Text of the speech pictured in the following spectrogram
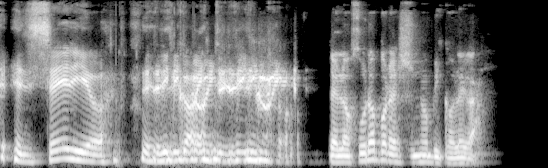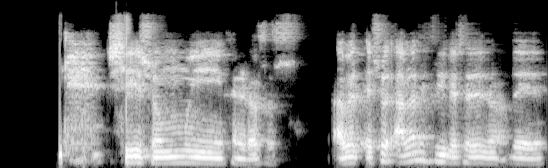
¿En serio? De 5 a 25. Te lo juro por Snoopy, colega. Sí, son muy generosos. A ver, eso hablas de FreeBSD, ¿no? de,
